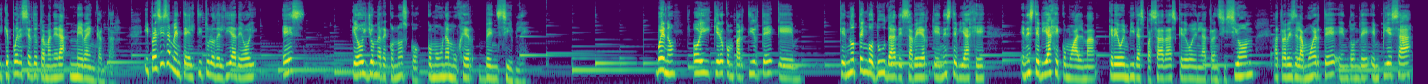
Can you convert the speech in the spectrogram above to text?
y que puede ser de otra manera, me va a encantar. Y precisamente el título del día de hoy es que hoy yo me reconozco como una mujer vencible. Bueno, hoy quiero compartirte que, que no tengo duda de saber que en este viaje, en este viaje como alma, creo en vidas pasadas, creo en la transición a través de la muerte, en donde empieza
